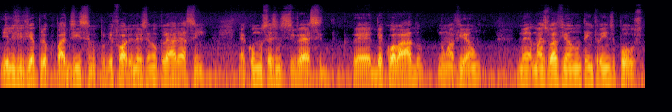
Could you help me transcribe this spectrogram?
e ele vivia preocupadíssimo, porque fora, energia nuclear é assim, é como se a gente tivesse é, decolado num avião, né, mas o avião não tem trem de pouso.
